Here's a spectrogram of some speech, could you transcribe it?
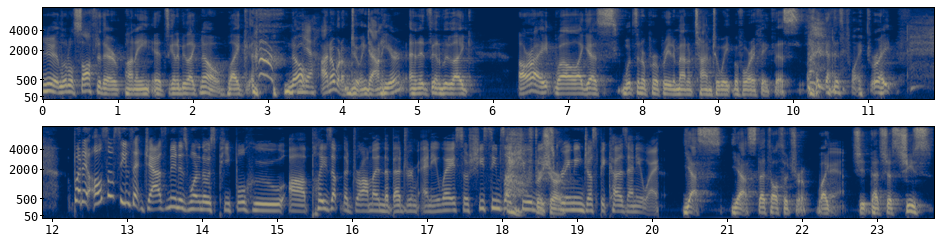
"Eh, a little softer there, honey, it's going to be like, no, like, no, Yeah. I know what I'm doing down here. And it's going to be like, all right, well, I guess what's an appropriate amount of time to wait before I fake this like, at this point, right? But it also seems that Jasmine is one of those people who uh, plays up the drama in the bedroom anyway. So she seems like she would be sure. screaming just because anyway. Yes. Yes. That's also true. Like, Yeah. she, that's just, she's,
